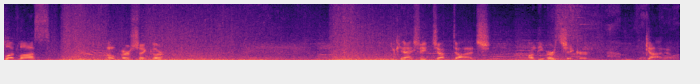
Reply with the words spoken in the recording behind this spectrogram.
Blood loss. Oh, Earthshaker. You can actually jump dodge on the Earthshaker. Got him.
